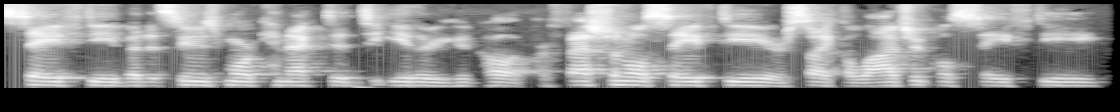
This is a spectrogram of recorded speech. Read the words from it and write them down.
safety but it seems more connected to either you could call it professional safety or psychological safety.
